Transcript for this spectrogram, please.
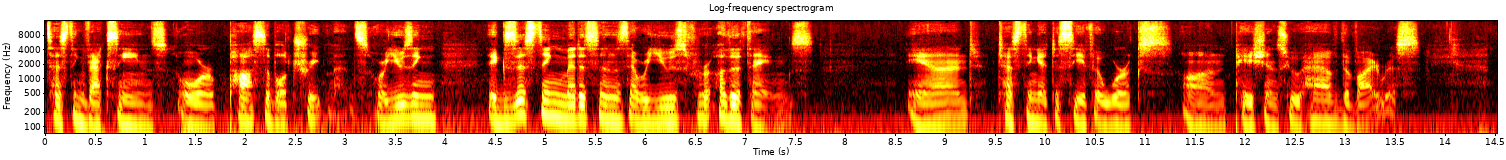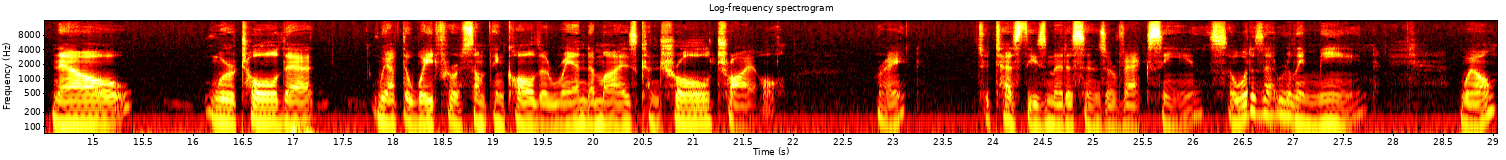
testing vaccines or possible treatments or using existing medicines that were used for other things and testing it to see if it works on patients who have the virus. Now, we're told that we have to wait for something called a randomized control trial, right? To test these medicines or vaccines. So, what does that really mean? Well,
